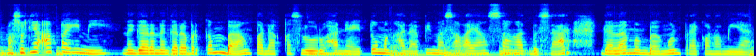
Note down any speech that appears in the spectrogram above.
Maksudnya apa ini? Negara-negara berkembang pada keseluruhannya itu menghadapi masalah yang sangat besar dalam membangun perekonomian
